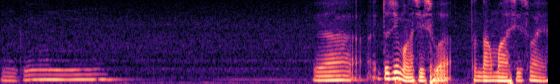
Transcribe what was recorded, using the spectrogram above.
Mungkin ya itu sih mahasiswa tentang mahasiswa ya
